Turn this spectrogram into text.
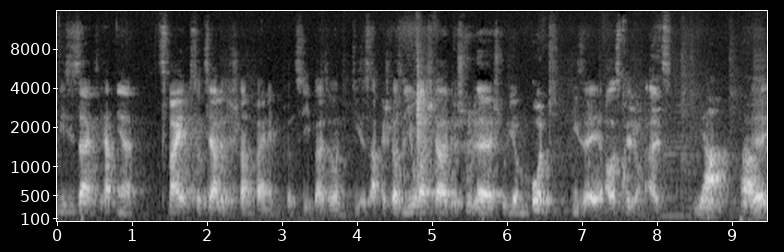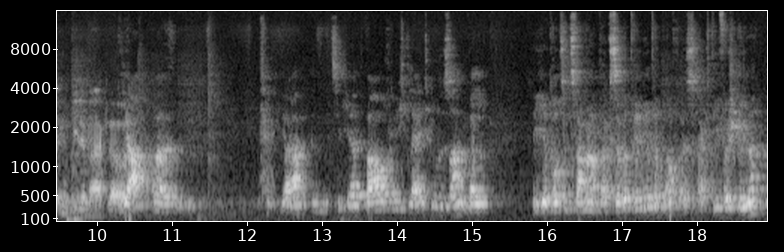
wie Sie sagen, Sie hatten ja zwei soziale Standbeine im Prinzip, also dieses abgeschlossene Jurastudium äh, und diese Ausbildung als ja, äh, ähm, Immobilienmakler. Oder? Ja, äh, ja, mit Sicherheit war auch nicht leicht, muss ich sagen, weil ich ja trotzdem zweimal am Tag selber trainiert habe noch als aktiver Spieler,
